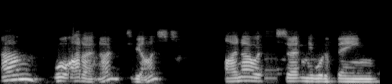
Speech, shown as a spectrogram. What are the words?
Um, well, I don't know, to be honest. I know it certainly would have been.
